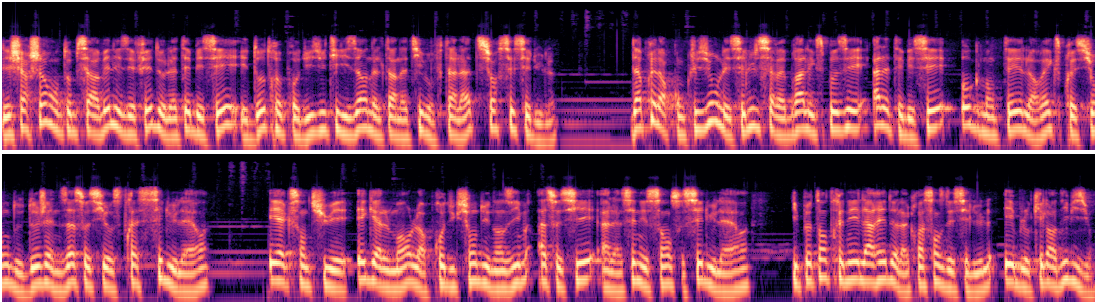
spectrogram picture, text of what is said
les chercheurs ont observé les effets de l'ATBC et d'autres produits utilisés en alternative aux phtalates sur ces cellules. D'après leurs conclusions, les cellules cérébrales exposées à la TBC augmentaient leur expression de deux gènes associés au stress cellulaire et accentuaient également leur production d'une enzyme associée à la sénescence cellulaire qui peut entraîner l'arrêt de la croissance des cellules et bloquer leur division.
